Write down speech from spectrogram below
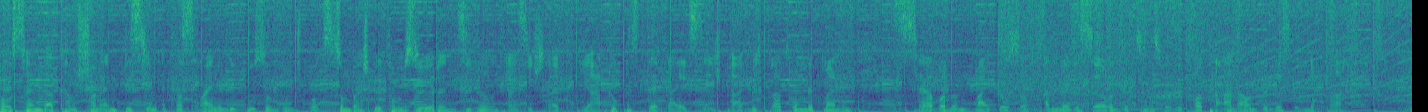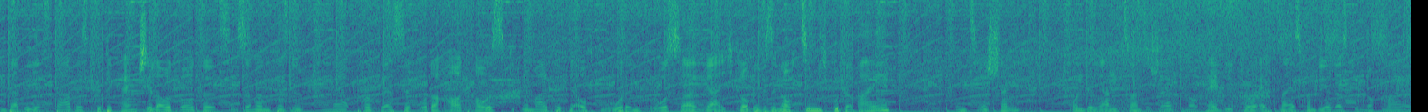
Hostheim, da kam schon ein bisschen etwas rein in die Gruß- und Wunschbox. Zum Beispiel vom Sören37 schreibt, ja, du bist der Geilste. Ich plage mich gerade rum mit meinen Servern und Microsoft-Anmeldeservern bzw. Cortana und bin deswegen noch wach. Und da du jetzt da bist, bitte kein Chillout-Vocals, sondern ein bisschen mehr Progressive oder Hard House. Gib mir mal bitte auf die Ohren großer. Ja, ich glaube, wir sind auch ziemlich gut dabei inzwischen. Und der Jan20 schreibt noch, hey Decro, echt nice von dir, dass du nochmal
